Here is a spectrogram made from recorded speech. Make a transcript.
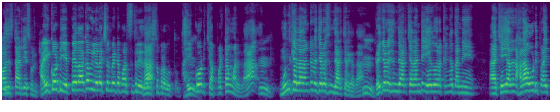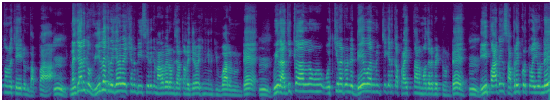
ప్రాసెస్ స్టార్ట్ చేసి ఉంటే. హైకోర్టు చెప్పేదాకా వీళ్ళు ఎలక్షన్ పెట్టే పరిస్థితి లేదు రాష్ట్ర ప్రభుత్వం. హైకోర్టు చెప్పటం వల్ల ముందుకెళ్ళాలంటే రిజర్వేషన్ చేర్చారు కదా. రిజర్వేషన్ చేర్చాలంటే ఏదో రకంగా దాన్ని చేయాలని హడావుడి ప్రయత్నంలో చేయటం తప్ప నిజానికి వీళ్ళకి రిజర్వేషన్ బీసీలకి నలభై రెండు శాతం రిజర్వేషన్ కనుక ఇవ్వాలని ఉంటే వీళ్ళ అధికారంలో వచ్చినటువంటి డే వన్ నుంచి కనుక ప్రయత్నాలు మొదలుపెట్టి ఉంటే ఈ పార్టీకి సఫరీకృతం అయి ఉండి.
